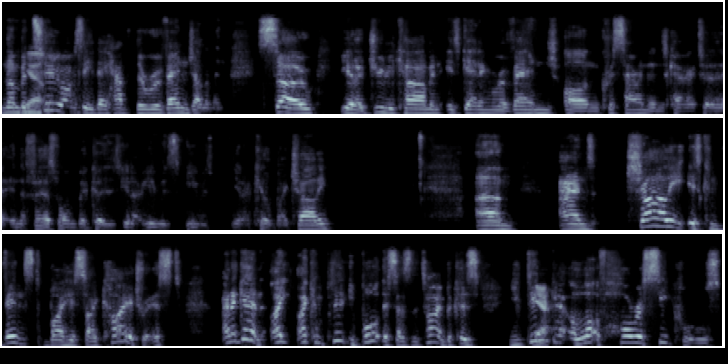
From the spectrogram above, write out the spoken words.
Number Yeah. two, obviously, they have the revenge element. So, you know, Julie Carmen is getting revenge on Chris Sarandon's character in the first one because, you know, he was he was, you know, killed by Charlie. Um, and Charlie is convinced by his psychiatrist. And again, I, I completely bought this as the time because you didn't get a lot of horror sequels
